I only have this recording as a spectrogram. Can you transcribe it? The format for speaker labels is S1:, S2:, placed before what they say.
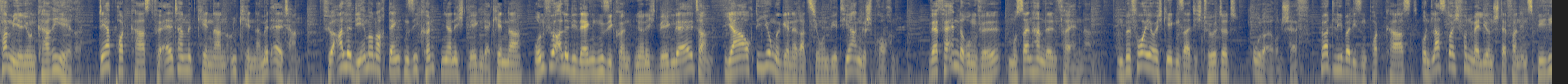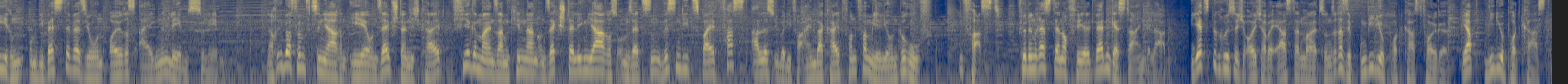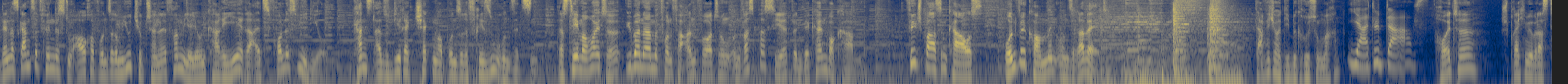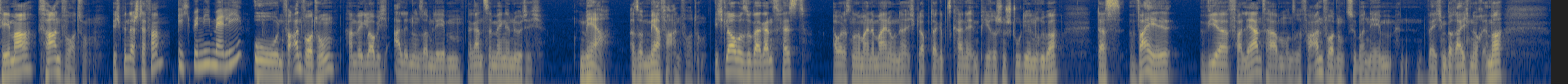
S1: Familie und Karriere. Der Podcast für Eltern mit Kindern und Kinder mit Eltern. Für alle, die immer noch denken, sie könnten ja nicht wegen der Kinder. Und für alle, die denken, sie könnten ja nicht wegen der Eltern. Ja, auch die junge Generation wird hier angesprochen. Wer Veränderung will, muss sein Handeln verändern. Und bevor ihr euch gegenseitig tötet oder euren Chef, hört lieber diesen Podcast und lasst euch von Melli und Stefan inspirieren, um die beste Version eures eigenen Lebens zu leben. Nach über 15 Jahren Ehe und Selbstständigkeit, vier gemeinsamen Kindern und sechsstelligen Jahresumsätzen wissen die zwei fast alles über die Vereinbarkeit von Familie und Beruf. Fast. Für den Rest, der noch fehlt, werden Gäste eingeladen. Jetzt begrüße ich euch aber erst einmal zu unserer siebten Videopodcast-Folge. Ja, Videopodcast, denn das Ganze findest du auch auf unserem YouTube-Channel Familie und Karriere als volles Video. Kannst also direkt checken, ob unsere Frisuren sitzen. Das Thema heute, Übernahme von Verantwortung und was passiert, wenn wir keinen Bock haben. Viel Spaß im Chaos und willkommen in unserer Welt. Darf ich heute die Begrüßung machen?
S2: Ja, du darfst.
S1: Heute sprechen wir über das Thema Verantwortung. Ich bin der Stefan
S2: Ich bin die Melli.
S1: und Verantwortung haben wir, glaube ich, alle in unserem Leben eine ganze Menge nötig. Mehr, also mehr Verantwortung. Ich glaube sogar ganz fest, aber das ist nur meine Meinung, ne? ich glaube, da gibt es keine empirischen Studien drüber, dass weil wir verlernt haben, unsere Verantwortung zu übernehmen, in welchen Bereichen auch immer,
